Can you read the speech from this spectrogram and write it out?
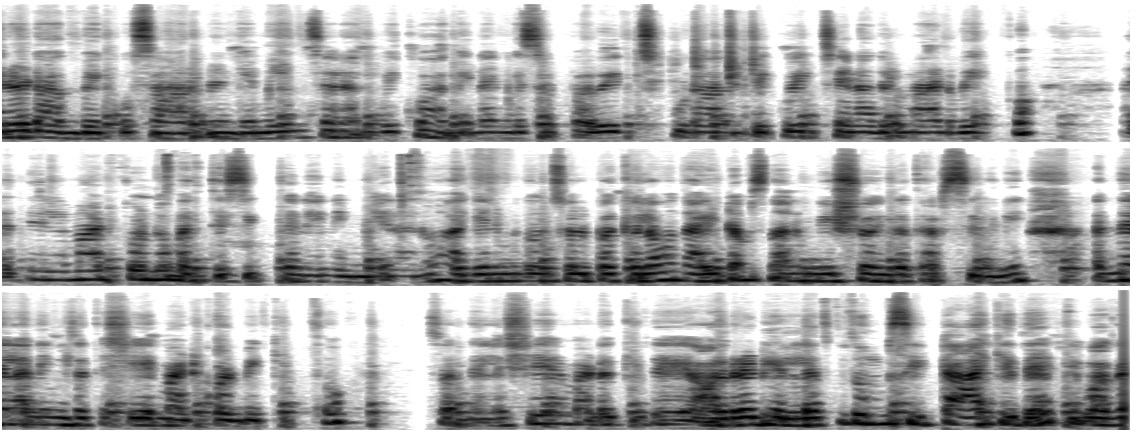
ಎರಡು ಆಗಬೇಕು ಸಾರ್. ನನಗೆ ಮೀನ್ ಸಾರ್ ಆಗಬೇಕು, ಹಾಗೆ ನನಗೆ ಸ್ವಲ್ಪ ವೆಜ್ ಕೂಡ ಆಗಬೇಕು ವೆಜ್ ಏನಾದರೂ ಮಾಡಬೇಕು. ಅದನ್ನೆಲ್ಲ ಮಾಡಿಕೊಂಡು ಮತ್ತೆ ಸಿಗ್ತೇನೆ ನಿಮಗೆ ನಾನು. ಹಾಗೆ ನಿಮ್ಗೆ ಒಂದು ಸ್ವಲ್ಪ ಕೆಲವೊಂದು ಐಟಮ್ಸ್ ನಾನು ಮೀಶೋಯಿಂದ ತರಿಸಿದ್ದೀನಿ ಅದನ್ನೆಲ್ಲ ನಿಮ್ಮ ಜೊತೆ ಶೇರ್ ಮಾಡ್ಕೊಳ್ಬೇಕಿತ್ತು. ಸೊ ಅದನ್ನೆಲ್ಲ ಶೇರ್ ಮಾಡೋಕ್ಕಿದೆ ಆಲ್ರೆಡಿ ಎಲ್ಲದಕ್ಕೂ ತುಂಬಿಸಿಟ್ಟು ಆಗಿದೆ ಇವಾಗ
